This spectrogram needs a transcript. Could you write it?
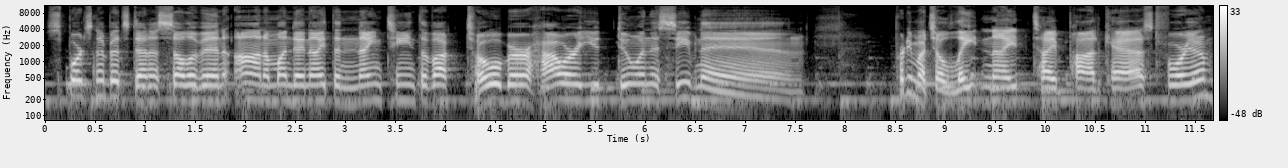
Sports Snippets, Dennis Sullivan on a Monday night, the 19th of October. How are you doing this evening? Pretty much a late night type podcast for you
